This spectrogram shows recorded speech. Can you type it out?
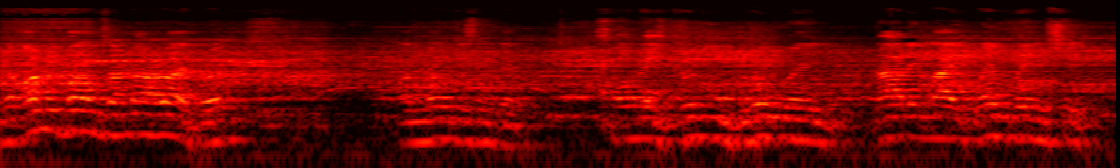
The army bombs are not right, bro. I'm noticing that. It's always green, blue, and not in like Wembley and shit.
